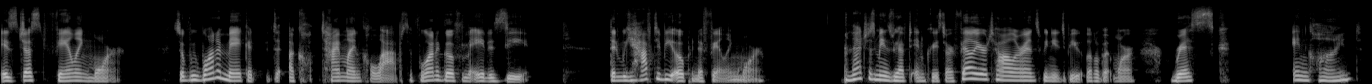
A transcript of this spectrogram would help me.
is just failing more. So if we want to make a, a timeline collapse, if we want to go from A to Z, then we have to be open to failing more. And that just means we have to increase our failure tolerance. We need to be a little bit more risk inclined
